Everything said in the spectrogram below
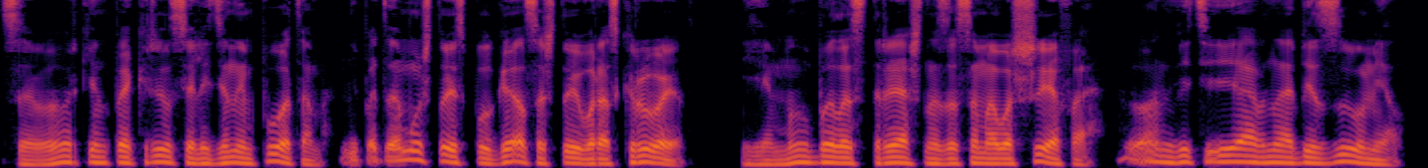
Своркин покрылся ледяным потом, не потому, что испугался, что его раскроют. Ему было страшно за самого шефа, он ведь явно обезумел.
